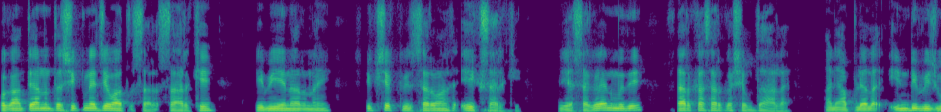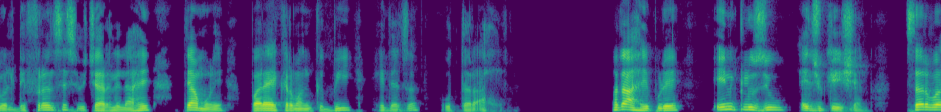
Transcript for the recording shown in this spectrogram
बघा त्यानंतर शिकण्याचे वात सार सारखे हे बी येणार नाही. शिक्षक सर्वांना एकसारखे. या सगळ्यांमध्ये सारखा-सारखा शब्द आलाय आणि आपल्याला इंडिव्हिज्युअल डिफरन्सेस विचारलेला आहे. त्यामुळे पर्याय क्रमांक बी हे त्याचं उत्तर आहे. आता आहे पुढे इन्क्लुझिव्ह एज्युकेशन सर्व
